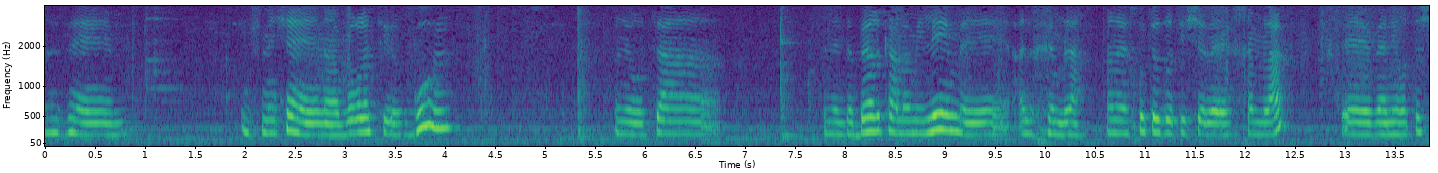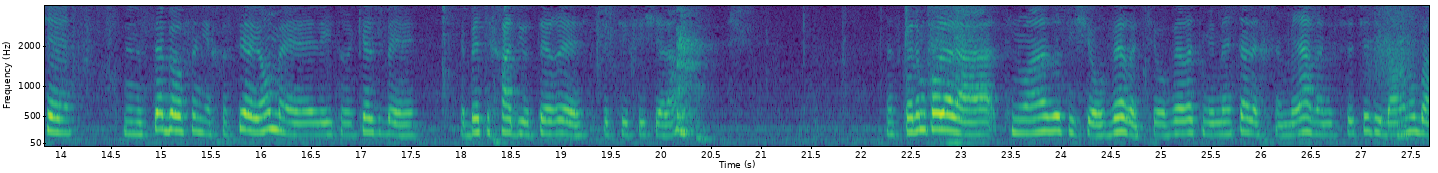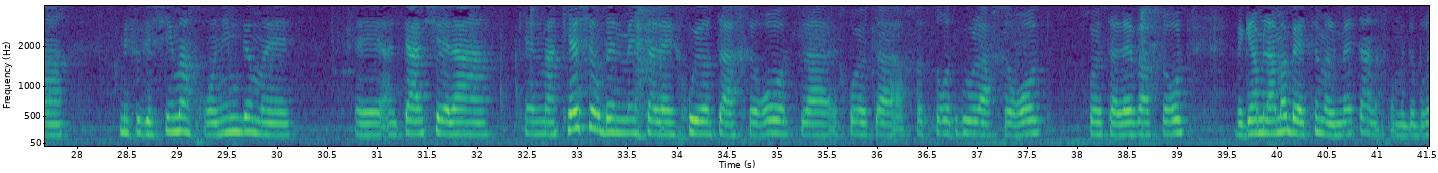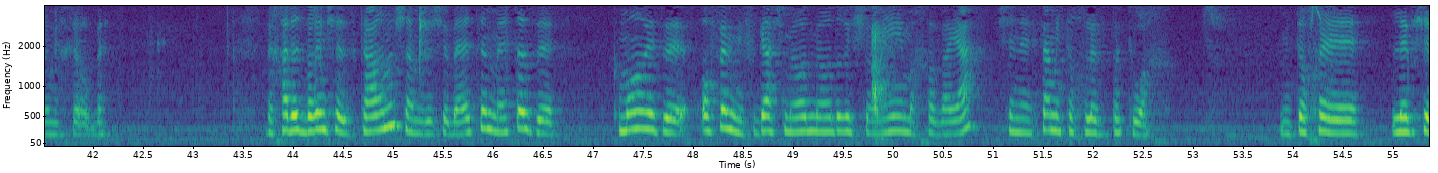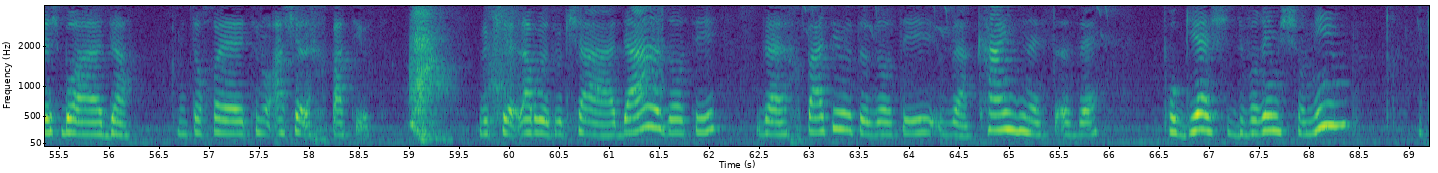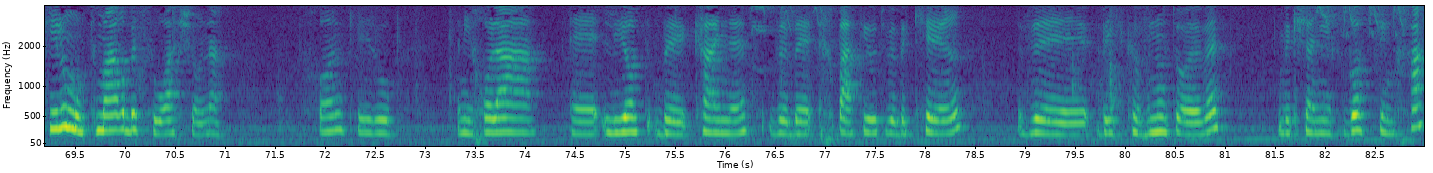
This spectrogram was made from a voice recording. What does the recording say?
אז אה, לפני שנעבור לתרגול, אני רוצה לדבר כמה מילים אה, על חמלה, על האיכות הזאת של אה, חמלה, ואני רוצה שננסה באופן יחסי היום להתרכז בהיבט אחד יותר ספציפי שלה. אז קודם כל על התנועה הזאת שעוברת, שעוברת ממטה לחמלה, ואני חושבת שדיברנו במפגשים האחרונים גם אה, אה, עלתה השאלה, כן, מה הקשר בין מטה לאיכויות האחרות, לאיכויות החסרות גבול האחרות, איכויות הלב האחרות, וגם למה בעצם על מטה אנחנו מדברים הכי הרבה. ואחד הדברים שהזכרנו שם זה שבעצם מטה זה כמו איזה אופן מפגש מאוד מאוד ראשוני עם החוויה שנעשה מתוך לב פתוח, מתוך אה, לב שיש בו אהדה, מתוך אה, תנועה של אכפתיות. וכש, לבריאות, וכשהאהדה הזאתי והאכפתיות הזאתי וה kindness הזה פוגש דברים שונים, הוא כאילו מותמר בצורה שונה, נכון? כאילו, אני יכולה אה, להיות ב kindness ובאכפתיות ובקר ובהתכוונות אוהבת, וכשאני אפגוש שמחה,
